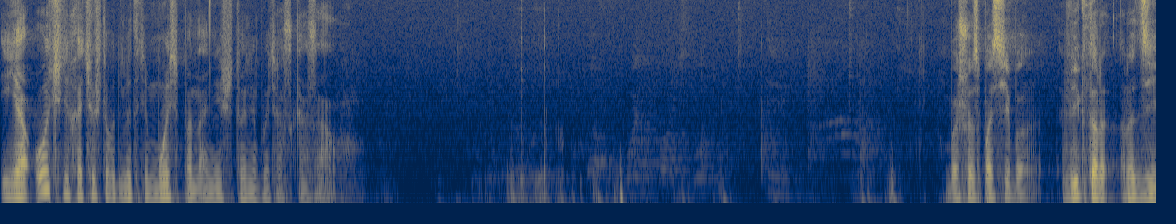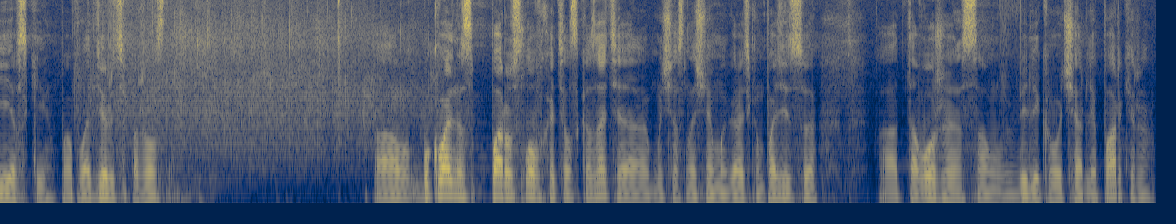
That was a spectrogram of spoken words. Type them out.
И я очень хочу, чтобы Дмитрий Мосьпан о ней что-нибудь рассказал. Большое спасибо. Виктор Радзиевский. Поаплодируйте, пожалуйста. А, буквально пару слов хотел сказать. А, мы сейчас начнем играть композицию а, того же самого великого Чарли Паркера.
